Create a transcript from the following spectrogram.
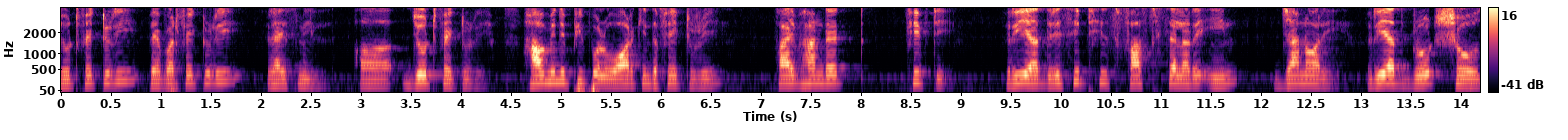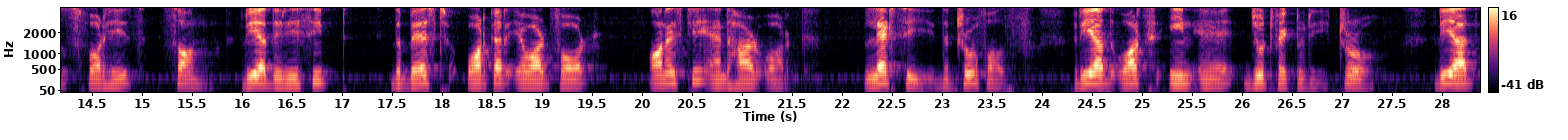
factory factory, paper factory, rice mill jute factory. How factory people work in the factory? Five factory 550 riyadh received his first salary in january riyadh brought shows for his son riyadh received the best worker award for honesty and hard work let's see the true false riyadh works in a jute factory true riyadh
